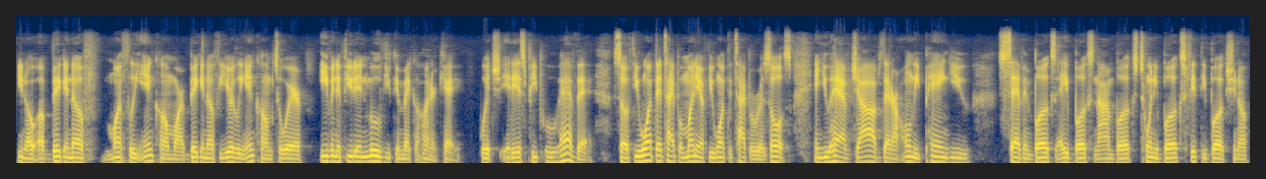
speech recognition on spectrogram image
you know, a big enough monthly income or a big enough yearly income to where even if you didn't move, you can make 100K which it is people who have that. So if you want that type of money, or if you want the type of results, and you have jobs that are only paying you seven bucks, eight bucks, nine bucks, 20 bucks, 50 bucks, you know,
